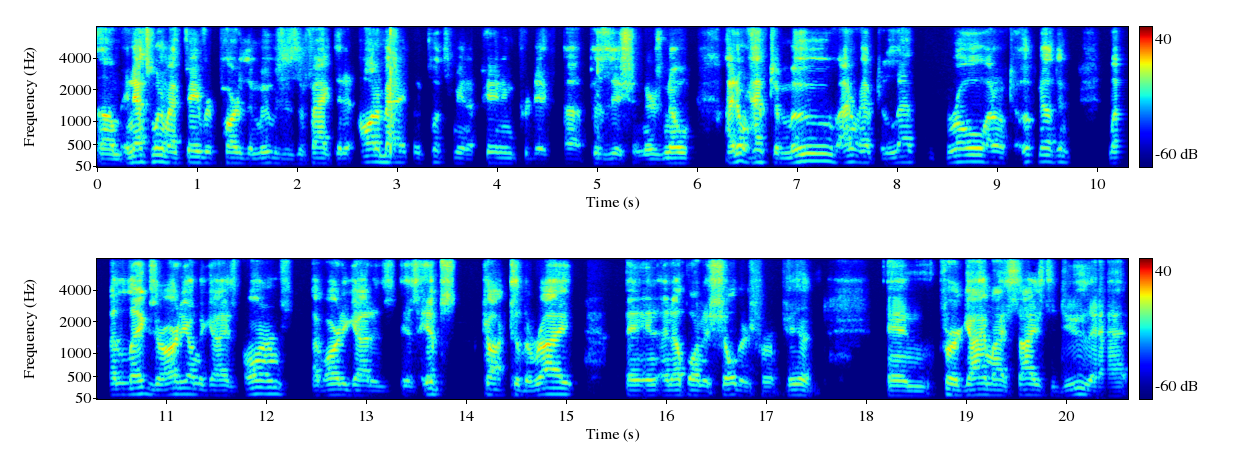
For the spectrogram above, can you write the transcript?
Um, and that's one of my favorite part of the moves is the fact that it automatically puts me in a pinning predict, uh, position. There's no, I don't have to move. I don't have to left roll. I don't have to hook nothing. My, my legs are already on the guy's arms. I've already got his, his hips cocked to the right and, and up on his shoulders for a pin. And for a guy my size to do that,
